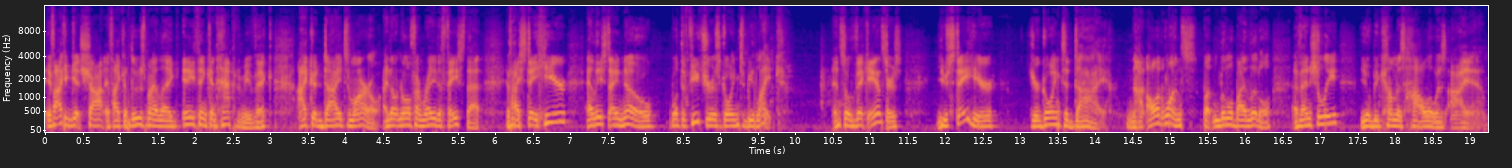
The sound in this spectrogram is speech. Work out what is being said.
If I could get shot, if I could lose my leg, anything can happen to me, Vic. I could die tomorrow. I don't know if I'm ready to face that. If I stay here, at least I know what the future is going to be like. And so Vic answers, You stay here, you're going to die. Not all at once, but little by little. Eventually, you'll become as hollow as I am.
